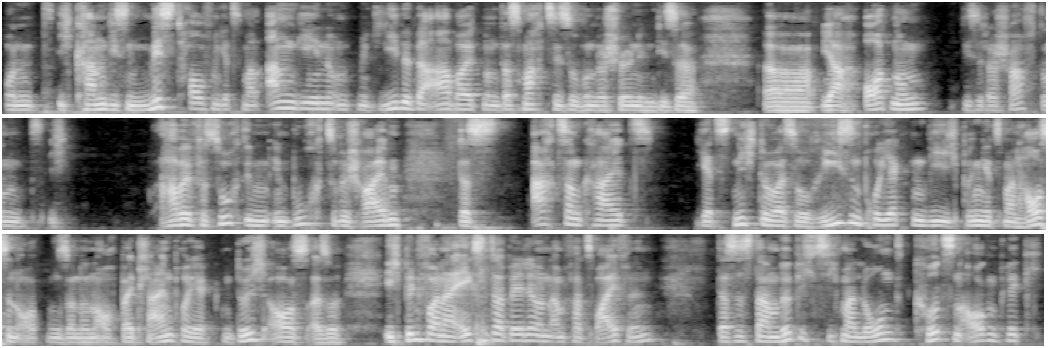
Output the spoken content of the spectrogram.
Und ich kann diesen Misthaufen jetzt mal angehen und mit Liebe bearbeiten. Und das macht sie so wunderschön in dieser äh, ja, Ordnung, die sie da schafft. Und ich habe versucht, im, im Buch zu beschreiben, dass Achtsamkeit jetzt nicht nur bei so Riesenprojekten wie ich bringe jetzt mein Haus in Ordnung, sondern auch bei kleinen Projekten durchaus. Also ich bin vor einer Excel-Tabelle und am Verzweifeln, dass es dann wirklich sich mal lohnt, kurzen Augenblick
